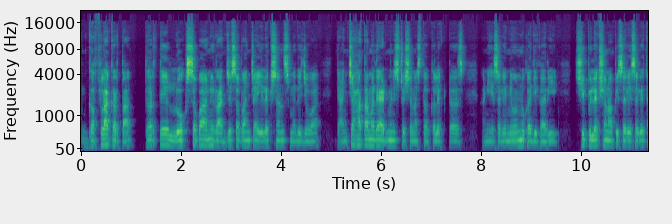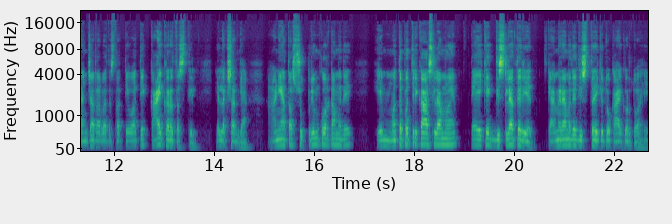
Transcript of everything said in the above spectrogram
गफला करतात तर ते लोकसभा आणि राज्यसभांच्या इलेक्शन्समध्ये जेव्हा त्यांच्या हातामध्ये ॲडमिनिस्ट्रेशन असतं कलेक्टर्स आणि हे सगळे निवडणूक अधिकारी चीफ इलेक्शन ऑफिसर हे सगळे त्यांच्या ताब्यात असतात तेव्हा ते काय करत असतील हे लक्षात घ्या. आणि आता सुप्रीम कोर्टामध्ये हे मतपत्रिका असल्यामुळे त्या एक एक दिसल्या तरी आहेत. कॅमेऱ्यामध्ये दिसतंय की तो काय करतो आहे.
